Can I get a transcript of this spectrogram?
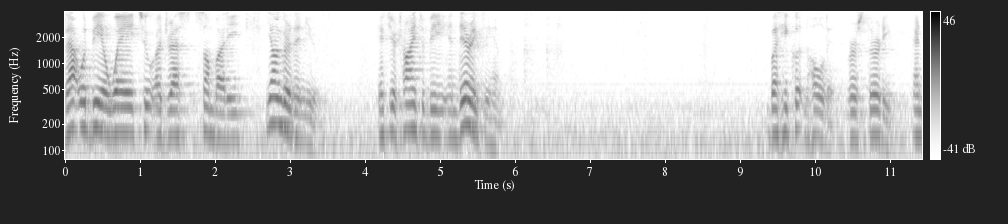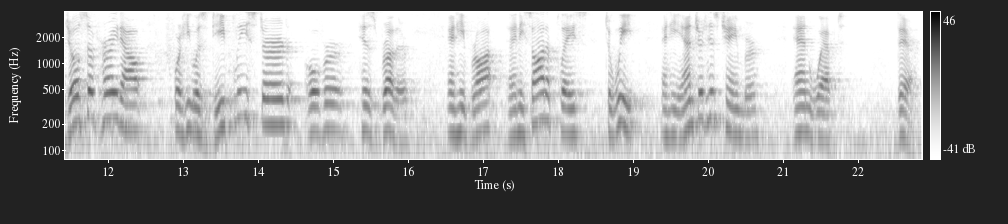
that would be a way to address somebody younger than you if you're trying to be endearing to him. But he couldn't hold it. Verse 30. And Joseph hurried out, for he was deeply stirred over his brother, and he brought and he sought a place to weep and he entered his chamber and wept there.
